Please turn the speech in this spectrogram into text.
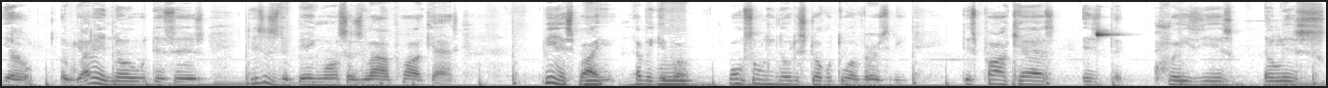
Yo, if y'all didn't know what this is, this is the Big Monsters Live podcast. Be inspired, never give up. Most only know the struggle through adversity. This podcast is the craziest, illest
